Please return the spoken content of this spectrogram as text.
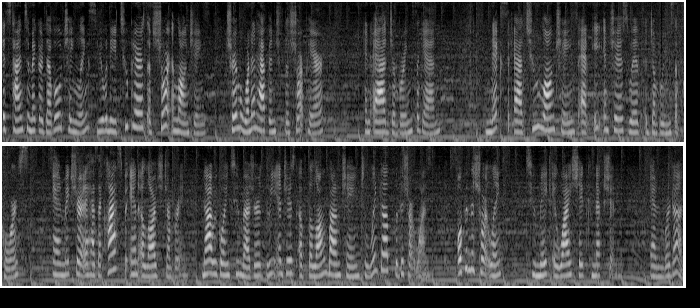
It's time to make our double chain links. We will need two pairs of short and long chains. Trim 1.5 inch for the short pair and add jump rings again. Next, add two long chains at 8 inches with jump rings of course. And make sure it has a clasp and a large jump ring. Now we're going to measure 3 inches of the long bottom chain to link up with the short one. Open the short link to make a Y-shaped connection. And we're done.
